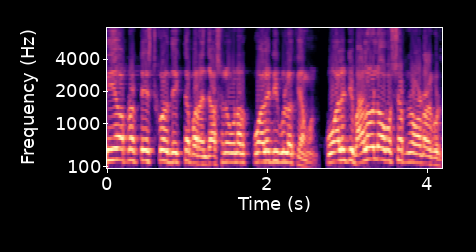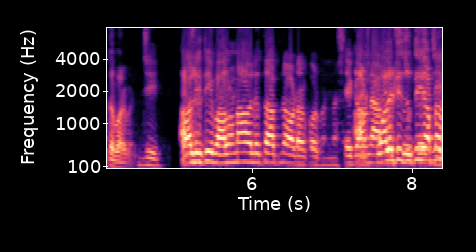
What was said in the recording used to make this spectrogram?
নিয়ে আপনারা টেস্ট করে দেখতে পারেন যে আসলে ওনার কোয়ালিটি গুলো কেমন। কোয়ালিটি ভালো হলে অবশ্যই আপনি অর্ডার করতে পারবেন। জি কোয়ালিটি ভালো না হলে তো আপনি অর্ডার করবেন না। সেই কারণে কোয়ালিটি যদি আপনার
